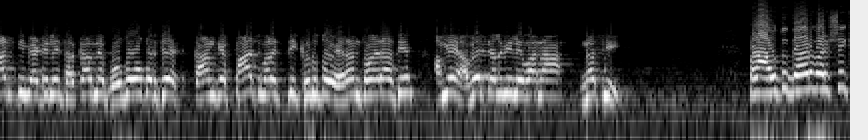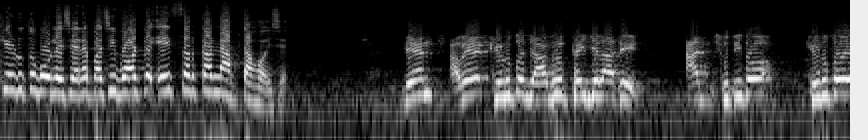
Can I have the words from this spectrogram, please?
આજની બેઠેલી સરકારને ભોગવવું પડશે. કારણ કે પાંચ વર્ષથી ખેડૂતો હેરાન થયેલા છે. અમે હવે ચલવી લેવાના નથી. પણ આવું તો દર વર્ષે ખેડૂતો બોલે છે અને પછી વોટ એ જ સરકારને આપતા હોય છે. બેન હવે ખેડૂતો જાગૃત થઈ ગયેલા છે. આજ સુધી તો ખેડૂતોએ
